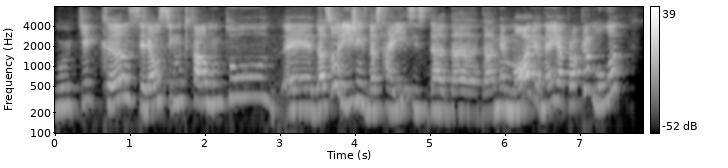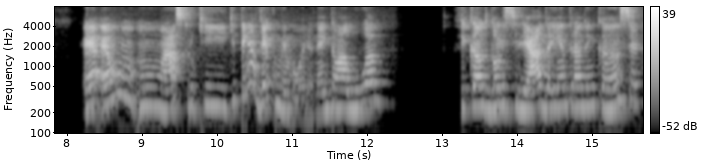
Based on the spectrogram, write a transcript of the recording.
Porque Câncer é um signo que fala muito é, das origens, das raízes, da, da, da, memória, né? E a própria Lua é, é um, um, astro que, que tem a ver com memória, né? Então a Lua ficando domiciliada e entrando em Câncer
